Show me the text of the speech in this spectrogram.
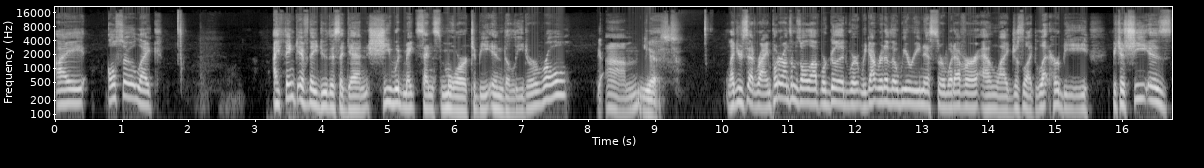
I also like. I think if they do this again, she would make sense more to be in the leader role. Yeah. Um, Yes. like you said, Ryan, put her on some Zoloft. We're good. We're, we got rid of the weariness or whatever, and like just like let her be because she is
